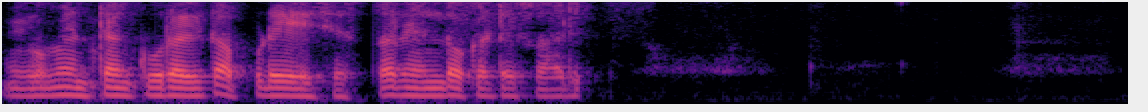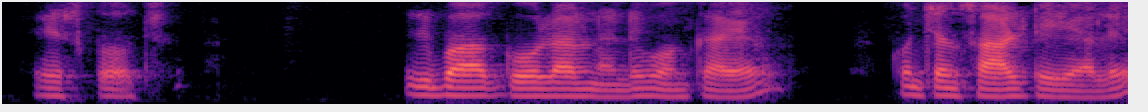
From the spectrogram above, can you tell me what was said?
ఇక మెంతెం కూర అయితే అప్పుడే వేసేస్తా రెండు ఒకటేసారి. వేసుకోవచ్చు. ఇది బాగా గోలాలనండి వంకాయ. కొంచెం సాల్ట్ వేయాలి.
